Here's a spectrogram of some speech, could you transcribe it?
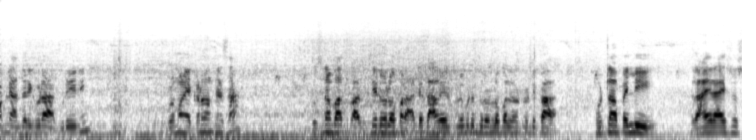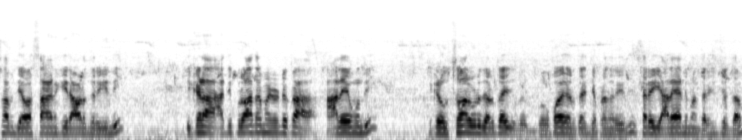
ఫ్యామిలీ అందరికీ కూడా గుడ్ ఈవినింగ్. ఇప్పుడు మనం ఎక్కడ ఉన్నాం తెలుసా? హుస్నాబాద్ చెరువు లోపల అంటే నాలుగు ఐదు కిలోమీటర్ దూరం లోపల ఉన్నటువంటి ఒక పుట్లపల్లి రాయరాజేశ్వర స్వామి దేవస్థానానికి రావడం జరిగింది. ఇక్కడ అతి పురాతనమైనటువంటి ఒక ఆలయం ఉంది. ఇక్కడ ఉత్సవాలు కూడా జరుగుతాయి గొప్పగా జరుగుతాయని చెప్పడం జరిగింది. సరే ఈ ఆలయాన్ని మనం దర్శించొద్దాం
